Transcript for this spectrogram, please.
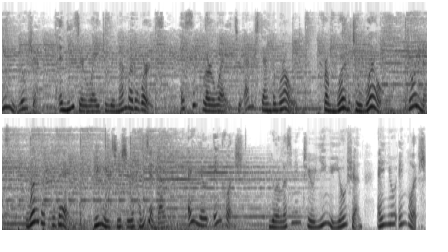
英语优选，an easier way to remember the words, a simpler way to understand the world. From word to world, join us. Word of the day，英语其实很简单。AU English. You're listening to 英语优选 AU English.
